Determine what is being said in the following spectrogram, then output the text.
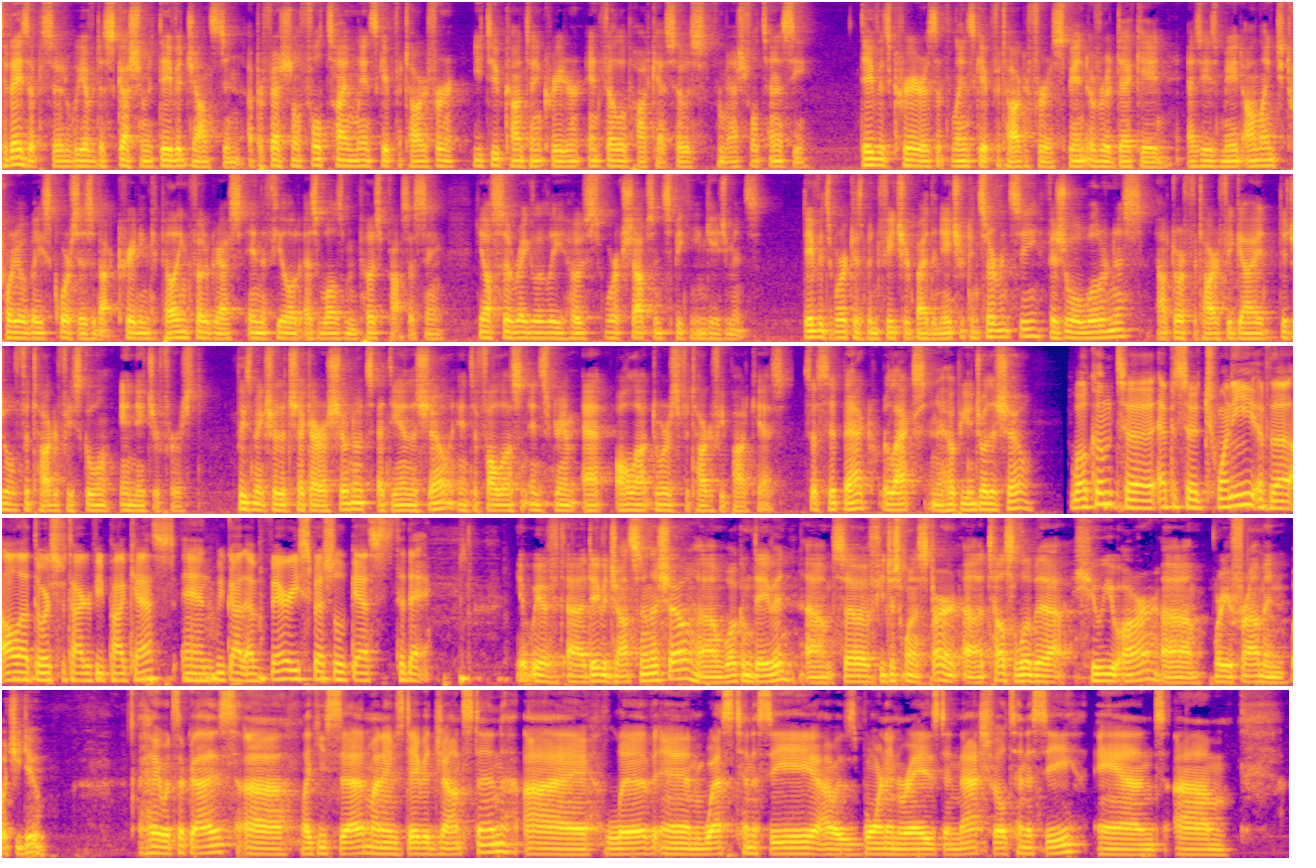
today's episode, we have a discussion with David Johnston, a professional full time landscape photographer, YouTube content creator, and fellow podcast host from Nashville, Tennessee. David's career as a landscape photographer has spanned over a decade as he has made online tutorial based courses about creating compelling photographs in the field as well as in post processing. He also regularly hosts workshops and speaking engagements. David's work has been featured by the Nature Conservancy, Visual Wilderness, Outdoor Photography Guide, Digital Photography School, and Nature First. Please make sure to check out our show notes at the end of the show and to follow us on Instagram at All Outdoors Photography Podcast. So sit back, relax, and I hope you enjoy the show. Welcome to episode 20 of the All Outdoors Photography Podcast, and we've got a very special guest today. Yeah, we have uh, David Johnston on the show. Uh, welcome, David. Um, so, if you just want to start, uh, tell us a little bit about who you are, um, where you're from, and what you do. Hey, what's up, guys? Uh, like you said, my name is David Johnston. I live in West Tennessee. I was born and raised in Nashville, Tennessee, and um,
